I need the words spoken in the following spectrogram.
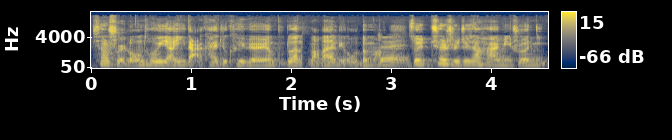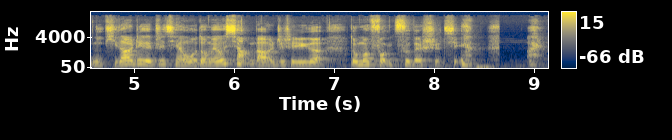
像水龙头一样一打开就可以源源不断往外流的吗？对。所以确实，就像哈米说，你你提到这个之前，我都没有想到这是一个多么讽刺的事情。哎，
